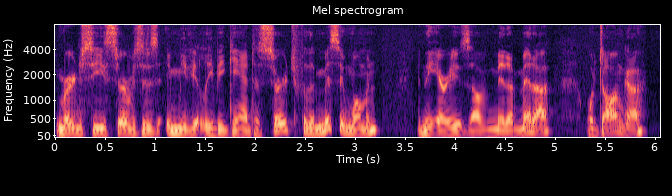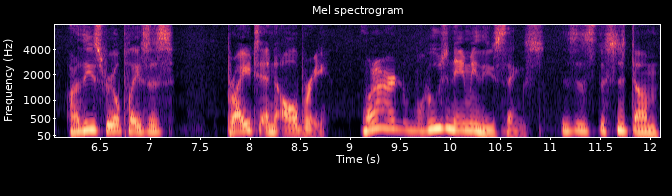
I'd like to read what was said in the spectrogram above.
Emergency services immediately began to search for the missing woman in the areas of Mitta Mitta, Wodonga. Are these real places? Bright and Albury. What are who's naming these things? This is this is dumb.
